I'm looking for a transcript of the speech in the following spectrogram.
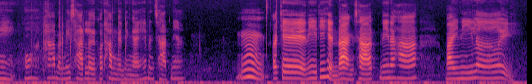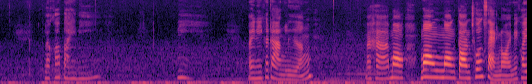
นี่โอ้ภาพมันไม่ชัดเลยเขาทำกันยังไงให้มันชัดเนี่ย อืม โอเค นี่ที่เห็นด่างชัดนี่นะคะ ใบนี้เลย แล้วก็ใบนี้ นี่ ใบนี้ก็ด่างเหลือง นะคะ มองมองมองตอนช่วงแสงน้อยไม่ค่อย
